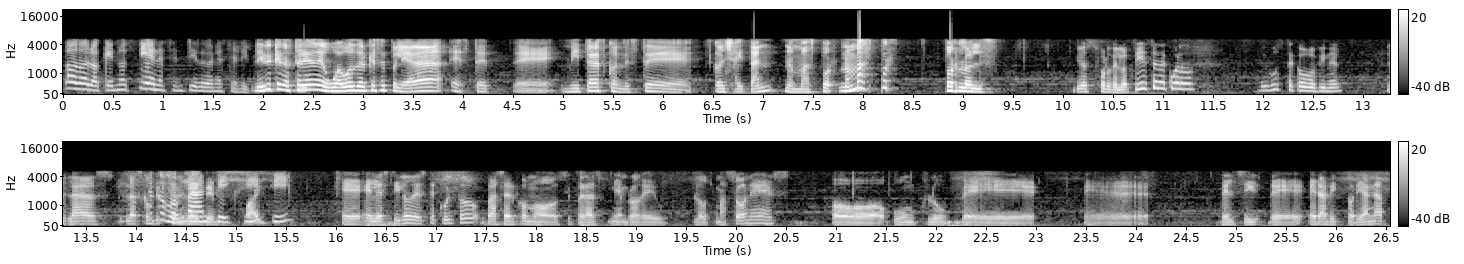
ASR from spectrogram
todo lo que no tiene sentido en ese libro. Dime que no estaría de huevos ver que se peleara este eh, Mitras con este con Shaitan, nomás por nomás por por lols. Dios for the love. Sí, estoy de acuerdo. Me gusta como final. Las, las como fanfic, sí, sí. Eh, el estilo de este culto va a ser como si fueras miembro de los masones o un club de, eh, del, si- de era victoriana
